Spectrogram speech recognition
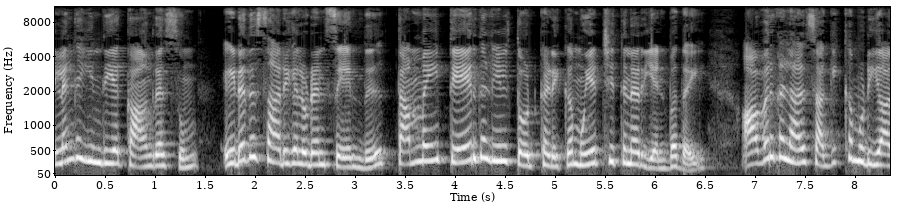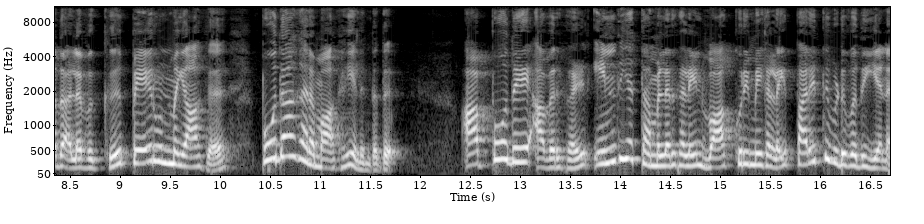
இலங்கை இந்திய காங்கிரசும் இடதுசாரிகளுடன் சேர்ந்து தம்மை தேர்தலில் தோற்கடிக்க முயற்சித்தனர் என்பதை அவர்களால் சகிக்க முடியாத அளவுக்கு பேருண்மையாக பூதாகரமாக எழுந்தது. அப்போதே அவர்கள் இந்திய தமிழர்களின் வாக்குரிமைகளை பறித்து விடுவது என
